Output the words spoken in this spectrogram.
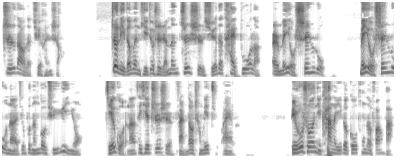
知道的却很少。这里的问题就是人们知识学的太多了，而没有深入，没有深入呢，就不能够去运用，结果呢，这些知识反倒成为阻碍了。比如说，你看了一个沟通的方法，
